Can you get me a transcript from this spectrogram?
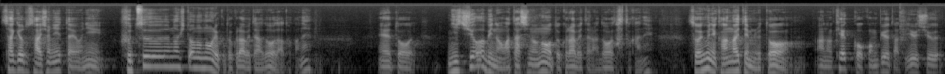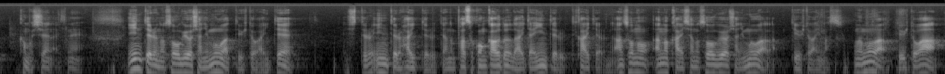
先ほど最初に言ったように普通の人の能力と比べたらどうだとかね、えーと日曜日の私の脳と比べたらどうだとかね。そういうふうに考えてみるとあの結構コンピューターって優秀かもしれないですね。インテルの創業者にムーアっていう人がいて知ってる？インテル入ってるってあのパソコン買うと大体インテルって書いてあるあそのあの会社の創業者にムーアっていう人がいます。このムーアっていう人は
